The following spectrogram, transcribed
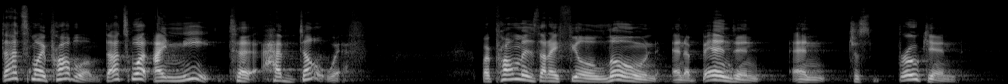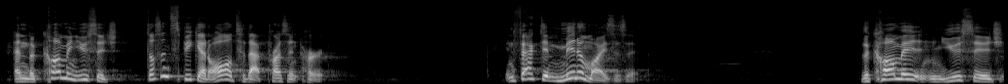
That's my problem. That's what I need to have dealt with. My problem is that I feel alone and abandoned and just broken. And the common usage doesn't speak at all to that present hurt. In fact, it minimizes it. The common usage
